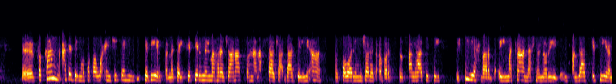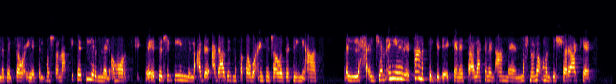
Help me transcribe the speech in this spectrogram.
فكان عدد المتطوعين جدا كبير فمثل كثير من المهرجانات كنا نحتاج أعداد بالمئات تصوري مجرد عبر اتصال هاتفي. الكل يحضر باي مكان نحن نريد حملات كثيرة مثل توعية المجتمع في كثير من الأمور. تجدين العدد أعداد المتطوعين تجاوزت المئات. الجمعية كانت في البدء كنساء لكن الآن نحن نؤمن بالشراكة.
